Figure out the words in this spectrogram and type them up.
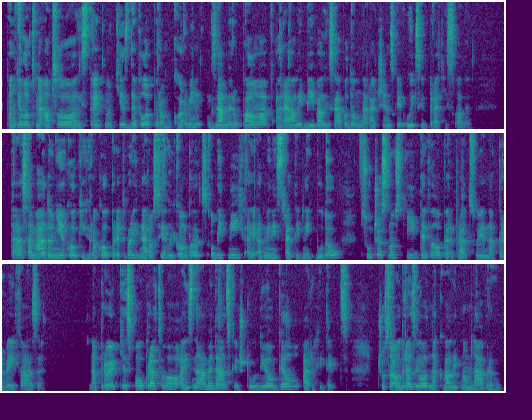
V pondelok sme absolvovali stretnutie s developerom Corvin k zámeru Palma v areáli bývalých závodov na Račianskej ulici v Bratislave. Tá sa má do niekoľkých rokov pretvoriť na rozsiahly komplex obytných aj administratívnych budov. V súčasnosti developer pracuje na prvej fáze. Na projekte spolupracovalo aj známe dánske štúdio Gel Architects, čo sa odrazilo na kvalitnom návrhu.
